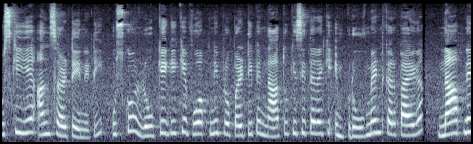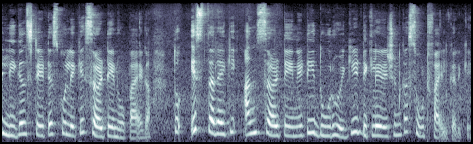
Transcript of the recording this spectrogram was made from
उसकी ये अनसर्टेनिटी उसको रोकेगी कि वो अपनी प्रॉपर्टी पे ना तो किसी तरह की इम्प्रूवमेंट कर पाएगा, ना अपने लीगल स्टेटस को लेके सर्टेन हो पाएगा। तो इस तरह की अनसर्टेनिटी दूर होगी डिक्लेरेशन का सूट फ़ाइल करके।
